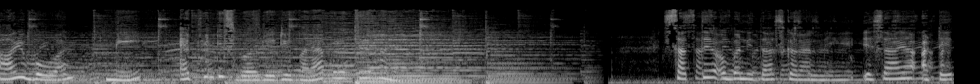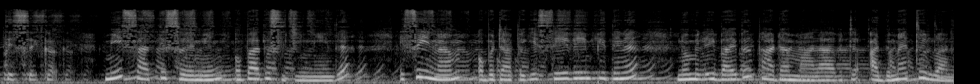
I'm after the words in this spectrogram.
ආයුබෝවන් මේ ඇඩ්ෆිටිස් වර්ල් රේඩියෝ බලාපොරොත්වය හන. සත්‍යය ඔබ නිදස් කරන්නේ යසාය අටේ තිස්ස එක. මේ සත්‍ය සොයමින් ඔබ අද සිසිින්නේද. එසේ නම් ඔබට අපගේ සේවීම් පිදින නොමලි බයිබල් පාඩම් මාලාවට අදමැතුල්වන්.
